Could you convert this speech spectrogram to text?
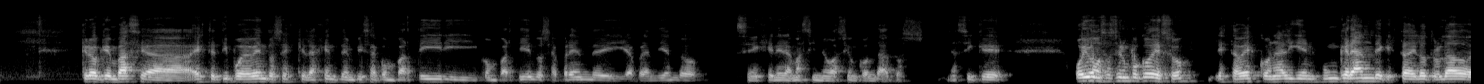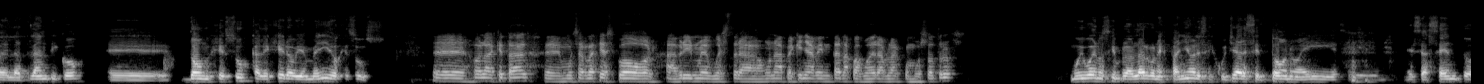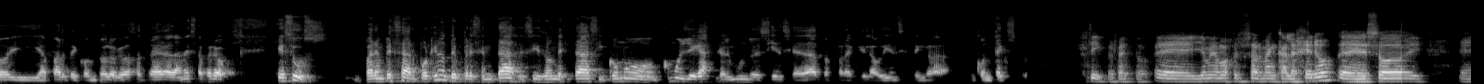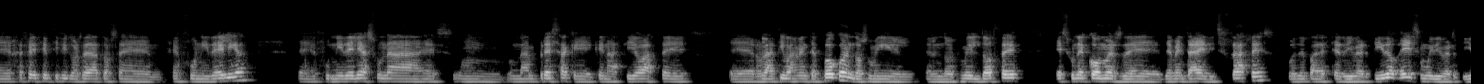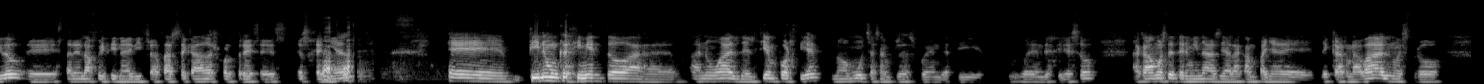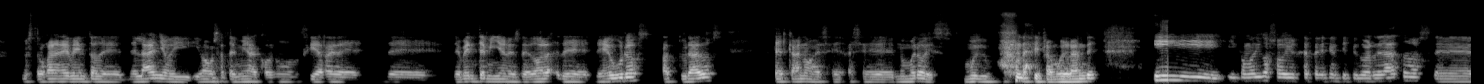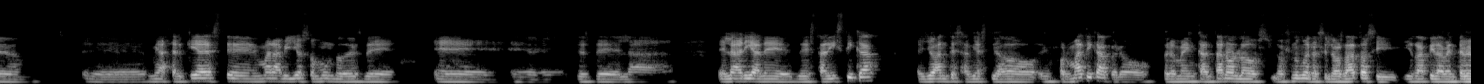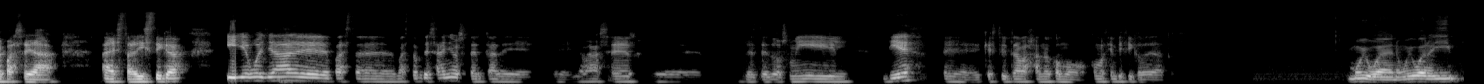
creo que en base a este tipo de eventos es que la gente empieza a compartir y compartiendo se aprende y aprendiendo se genera más innovación con datos. Así que hoy vamos a hacer un poco de eso, esta vez con alguien, un grande que está del otro lado del Atlántico, eh, don Jesús Calejero. Bienvenido, Jesús. Eh, hola, ¿qué tal? Eh, muchas gracias por abrirme vuestra una pequeña ventana para poder hablar con vosotros. Muy bueno siempre hablar con españoles, escuchar ese tono ahí, ese, ese, acento y aparte con todo lo que vas a traer a la mesa. Pero Jesús, para empezar, ¿por qué no te presentás, decís dónde estás y cómo, cómo llegaste al mundo de ciencia de datos para que la audiencia tenga un contexto? Sí, perfecto. Eh, yo me llamo Jesús Armán Calejero, soy jefe de científicos de datos en, en Funidelia. Eh, Funidelia es una, es un, una empresa que, que, nació hace eh, relativamente poco, en, 2000, en 2012. Es un e-commerce de, de, venta de disfraces, puede parecer divertido, es muy divertido. Eh, estar en la oficina y disfrazarse cada dos por tres es, es genial. tiene un crecimiento a, anual del 100%, no muchas empresas pueden decir, pueden decir eso. Acabamos de terminar ya la campaña de, de carnaval, nuestro, nuestro gran evento de, del año y, vamos a terminar con un cierre de, de, de 20 millones de, euros facturados, cercano a ese, a ese, número, es muy, una cifra muy grande. Y, y como digo, soy jefe de científicos de datos, eh, eh, me acerqué a este maravilloso mundo desde, eh, desde la, el área de, estadística yo antes había estudiado informática, pero, pero me encantaron los, los números y los datos y, y rápidamente me pasé a, a, estadística. Y llevo ya eh, bast bastantes años, cerca de, eh, ya van a ser eh, desde 2010, que estoy trabajando como, como científico de datos. Muy bueno, muy bueno. Y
